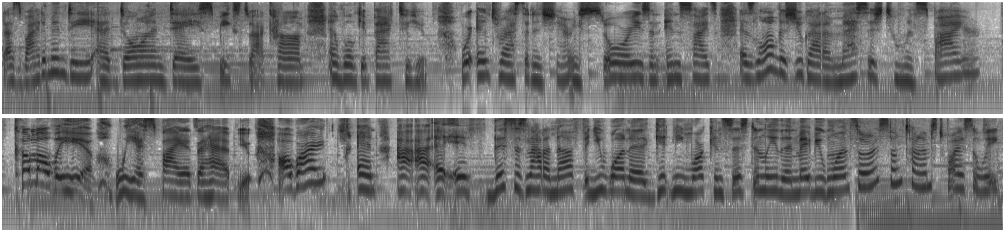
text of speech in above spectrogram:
That's vitamin D at dawndayspeaks.com, and we'll get back to you. We're interested in sharing stories and insights as long as you got a message to inspire come over here. We aspire to have you. All right. And I, I, if this is not enough and you want to get me more consistently than maybe once or sometimes twice a week,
